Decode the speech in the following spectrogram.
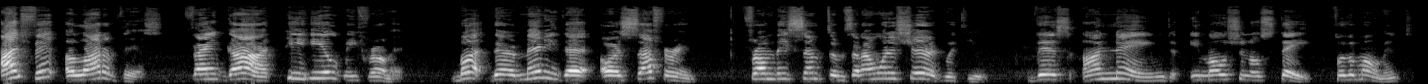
I fit a lot of this. Thank God he healed me from it. But there are many that are suffering from these symptoms, and I want to share it with you. This unnamed emotional state, for the moment,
